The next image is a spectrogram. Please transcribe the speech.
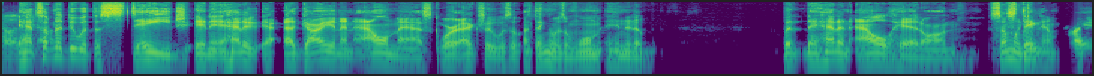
It had something to do with the stage, and it had a a guy in an owl mask, or actually it was a, I think it was a woman. it Ended up, but they had an owl head on. Someone can Stage help. fright.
